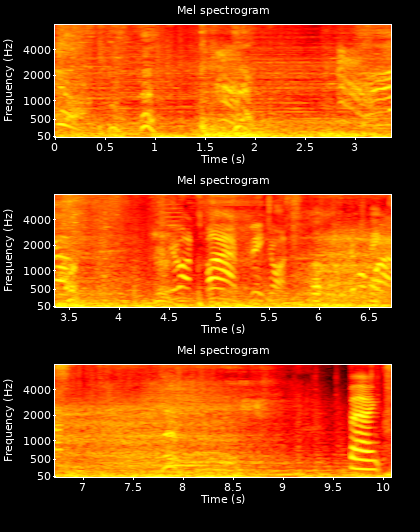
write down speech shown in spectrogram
You're fire, Kratos. Oh, thanks. Thanks.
